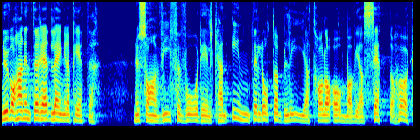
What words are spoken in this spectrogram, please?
nu var han inte rädd längre Peter. Nu sa han, vi för vår del kan inte låta bli att tala om vad vi har sett och hört.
